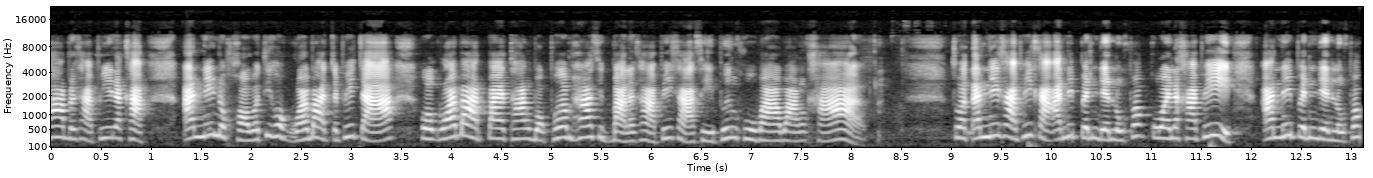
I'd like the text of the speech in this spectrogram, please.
ภาพเลยค่ะพี่นะคะอันนี้หนูขอไว้ที่หกร้อยบาทจะพี่จ๋าหกร้อยบาทปลายทางบวกเพิ่มห้าสิบาทเลยค่ะ พี่ขาสีพึ่งครูบาวังค่ะ ส่วนอันนี้ค่ะพี่ขาอันนี้เป็นเหรียญหลวงพ่อกลวยนะคะ พี่อันนี้เป็นเหรียญหลวงพ่อ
